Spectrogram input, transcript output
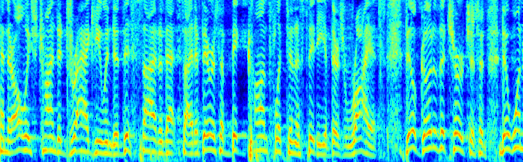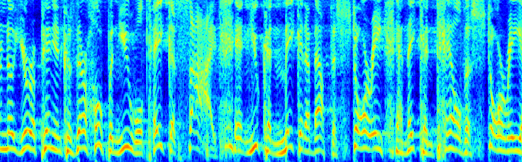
And they're always trying to drag you into this side or that side. If there is a big conflict in a city, if there's riots, they'll go to the churches and they'll want to know your opinion because they're hoping you will take a side and you can make it about the story and they can tell the story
